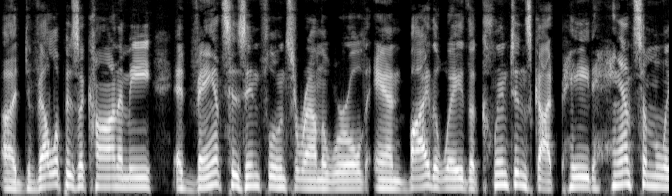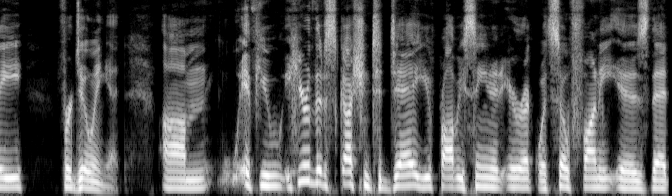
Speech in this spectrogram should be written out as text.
uh, develop his economy, advance his influence around the world. And by the way, the Clintons got paid handsomely for doing it. Um, if you hear the discussion today, you've probably seen it, Eric. What's so funny is that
